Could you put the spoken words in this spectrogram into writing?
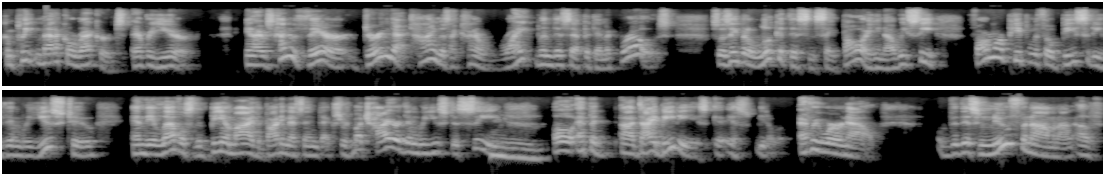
complete medical records every year. And I was kind of there during that time, was like kind of right when this epidemic rose. So I was able to look at this and say, boy, you know, we see far more people with obesity than we used to. And the levels, of the BMI, the body mass index, are much higher than we used to see. Mm. Oh, epi- uh, diabetes is, you know, everywhere now. This new phenomenon of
